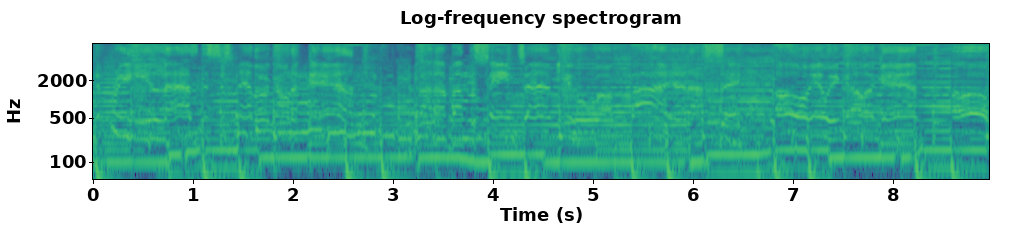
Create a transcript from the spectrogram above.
to realize this is never gonna end. Right about the same time you walk by, and I say, Oh, here we go again. Oh.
